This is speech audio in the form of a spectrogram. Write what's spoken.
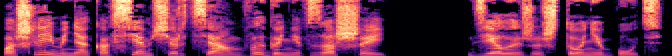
пошли меня ко всем чертям, выгонив за шей. Делай же что-нибудь.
